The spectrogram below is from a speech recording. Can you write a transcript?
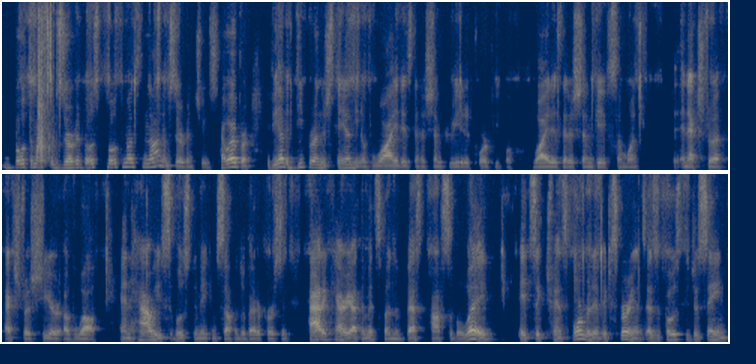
both amongst observant, both, both amongst non-observant Jews. However, if you have a deeper understanding of why it is that Hashem created poor people, why it is that Hashem gave someone an extra extra share of wealth, and how he's supposed to make himself into a better person, how to carry out the mitzvah in the best possible way, it's a transformative experience as opposed to just saying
